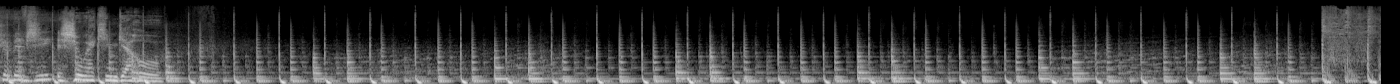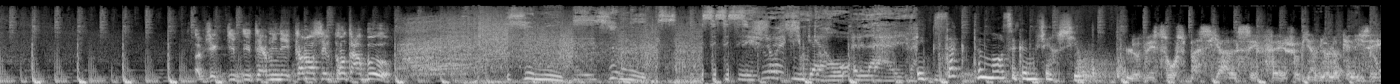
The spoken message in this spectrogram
Club FG, Joachim Garraud. Objectif déterminé, commencez le compte à rebours The Mix, The Mix. C'est Joachim Garraud, live. Exactement ce que nous cherchions. Le vaisseau spatial, c'est fait, je viens de le localiser.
